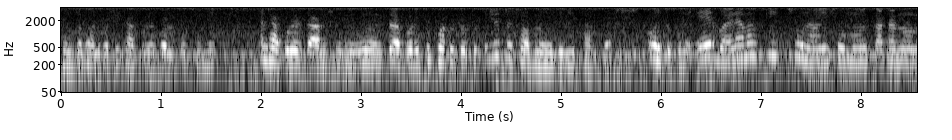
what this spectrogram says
শুনতে ভালোবাসি, ঠাকুরের গল্প শুনি, ঠাকুরের গান শুনি, তারপরে একটু ফটো টটো তুলি, একটু সব মেয়েদেরই থাকে, ওইটুকুনি। এর বাইরে আমার কিচ্ছু না, ওই সময় কাটানোর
